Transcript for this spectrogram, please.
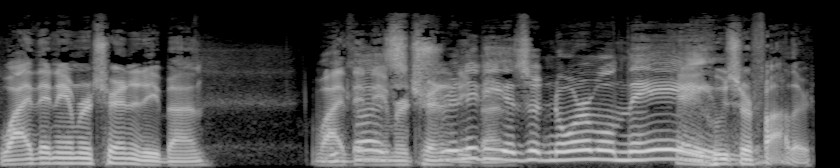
Why they name her Trinity, Ben? Why they name Because her Trinity? Ben? Trinity is a normal name. Hey, who's her father?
